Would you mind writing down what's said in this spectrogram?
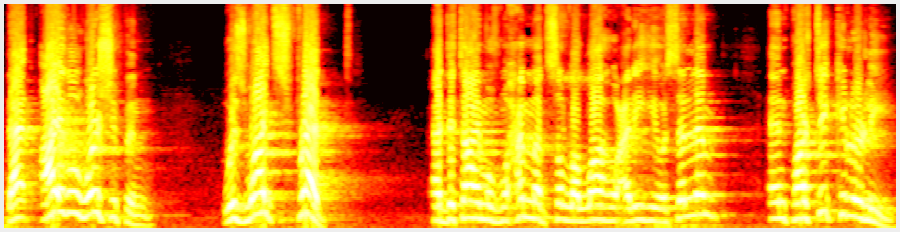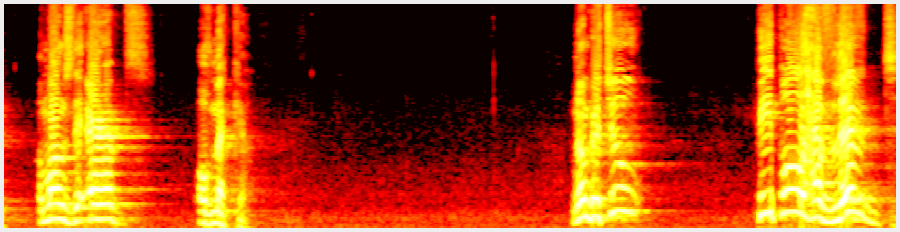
that idol worshipping was widespread at the time of Muhammad sallallahu alaihi wasallam and particularly amongst the Arabs of Mecca. Number two, people have lived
